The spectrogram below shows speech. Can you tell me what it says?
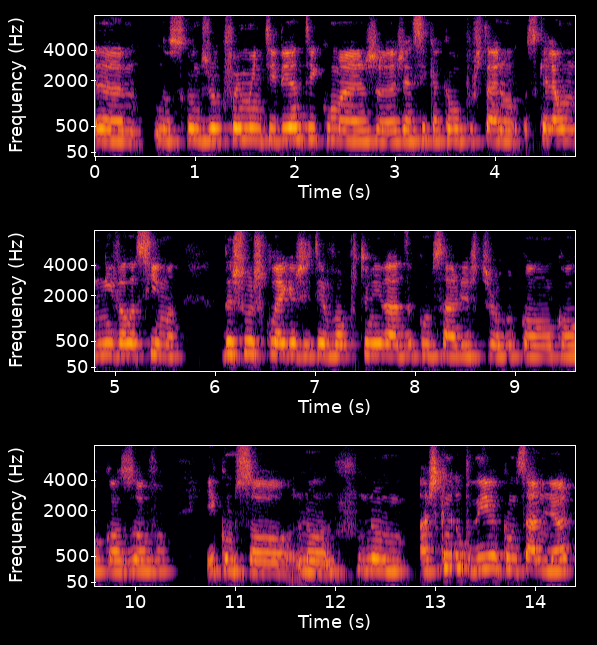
um, no segundo jogo foi muito idêntico, mas a Jéssica acabou por estar um, se calhar um nível acima das suas colegas e teve a oportunidade de começar este jogo com, com o Kosovo e começou, no, no, acho que não podia começar melhor,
